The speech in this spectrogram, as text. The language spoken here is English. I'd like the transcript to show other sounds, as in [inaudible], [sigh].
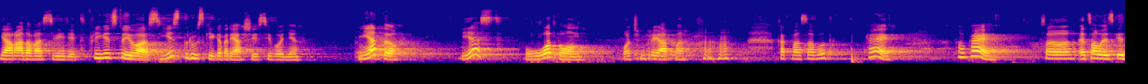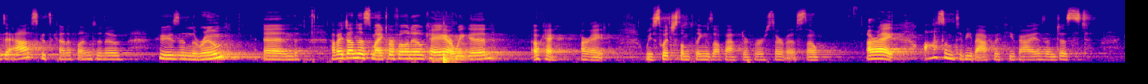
Я рада вас видеть. Приветствую вас. Есть русский говорящие сегодня? Нету? Есть. Вот он. Очень приятно. [laughs] Как вас зовут? Okay. Okay. So it's always good to ask. It's kind of fun to know who's in the room. And have I done this microphone okay? Are we good? Okay. All right. We switched some things up after first service. So, all right. Awesome to be back with you guys and just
